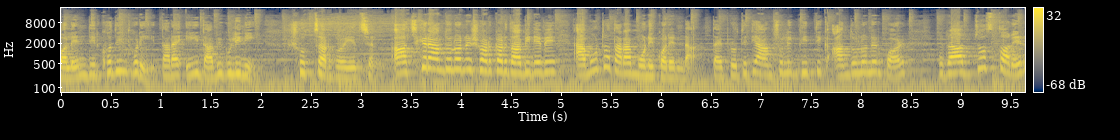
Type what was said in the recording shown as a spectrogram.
বলেন, দীর্ঘদিন ধরেই তারা এই দাবিগুলি নিয়ে সোচ্চার হয়েছেন। আজকের আন্দোলনে সরকার দাবি নেবে এমনটা তারা মনে করেন না। তাই প্রতিটি আঞ্চলিক ভিত্তিক আন্দোলনের পর রাজ্য স্তরের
